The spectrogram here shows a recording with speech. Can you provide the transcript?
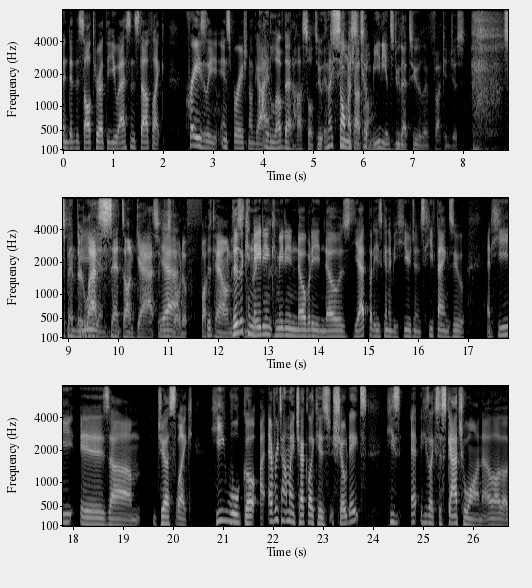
and did this all throughout the US and stuff like crazily inspirational guy. I love that hustle too, and I So see, much I see hustle. comedians do that too. They fucking just spend their last cent on gas and Yeah. just go to fuck town. There's a like- Canadian comedian nobody knows yet, but he's going to be huge, and it's He Fang Zhu, and he is um, just like he will go I- every time I check like his show dates. He's eh, he's like Saskatchewan, uh,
